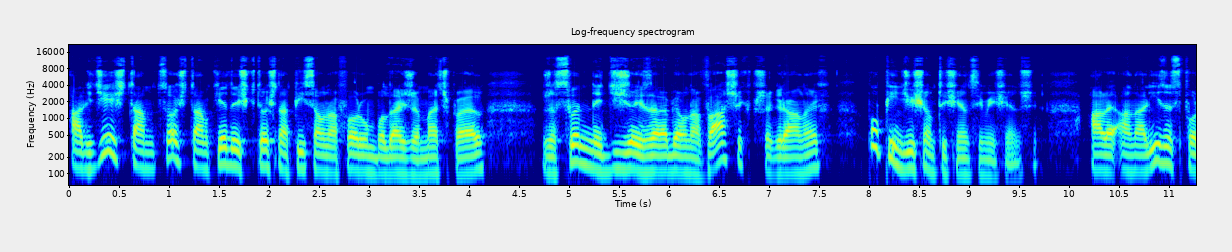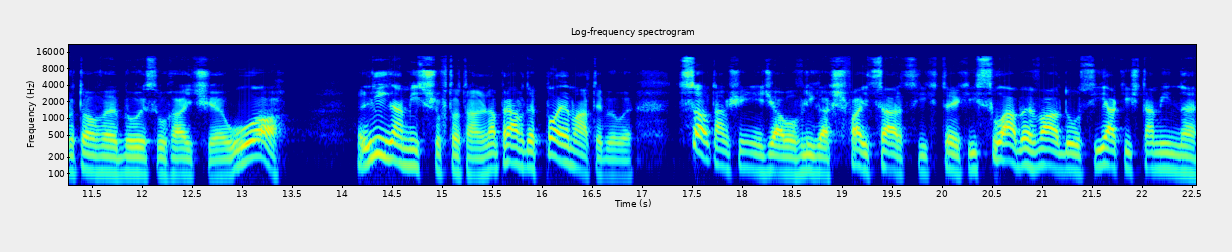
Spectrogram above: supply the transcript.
a gdzieś tam, coś tam kiedyś ktoś napisał na forum bodajże match.pl, że słynny DJ zarabiał na waszych przegranych po 50 tysięcy miesięcznie. Ale analizy sportowe były, słuchajcie, ło! Liga Mistrzów totalna, naprawdę poematy były co tam się nie działo w ligach szwajcarskich, tych i słabe Wadus, i jakieś tam inne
